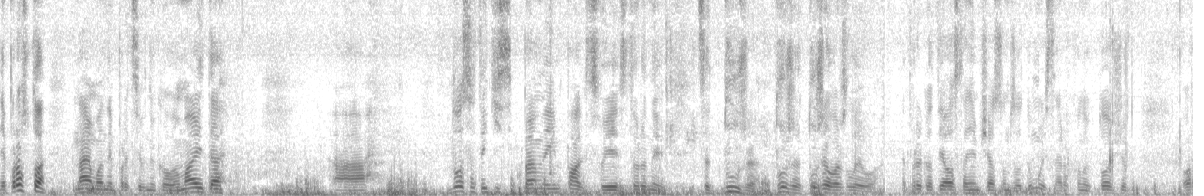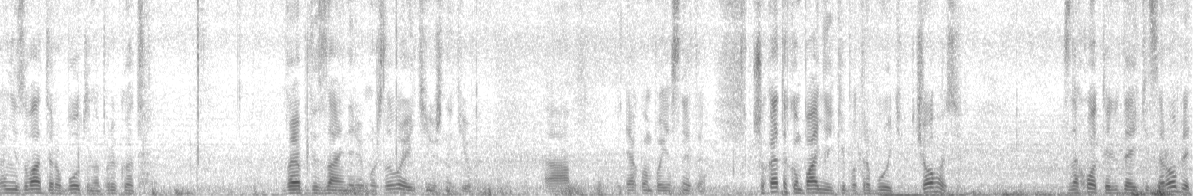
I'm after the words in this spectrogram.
не просто найманим працівником, ви маєте а, досить якийсь певний імпакт з своєї сторони. Це дуже, дуже, дуже важливо. Наприклад, я останнім часом задумуюсь на рахунок того, щоб організувати роботу, наприклад, веб-дизайнерів, можливо, айтішників. А, як вам пояснити? Шукати компанії, які потребують чогось, знаходити людей, які це роблять,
